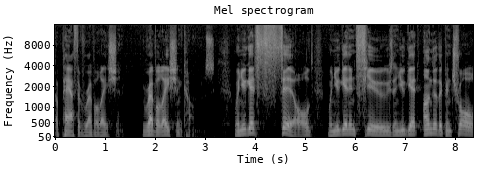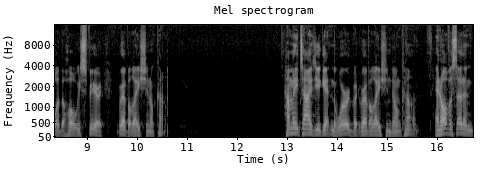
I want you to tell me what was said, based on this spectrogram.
a path of revelation. Revelation comes. When you get filled, when you get infused and you get under the control of the Holy Spirit, revelation will come. How many times do you get in the Word, but revelation don't come? And all of a sudden,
